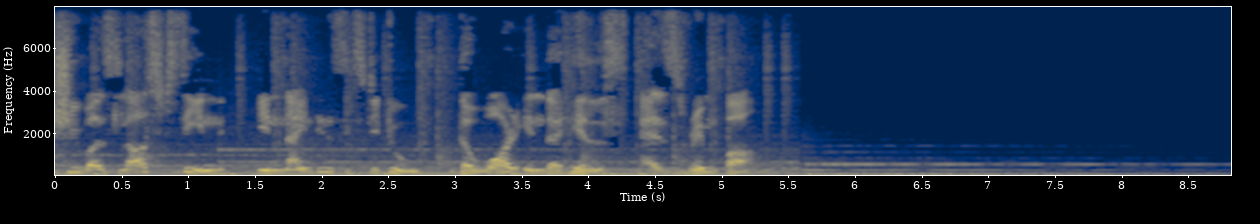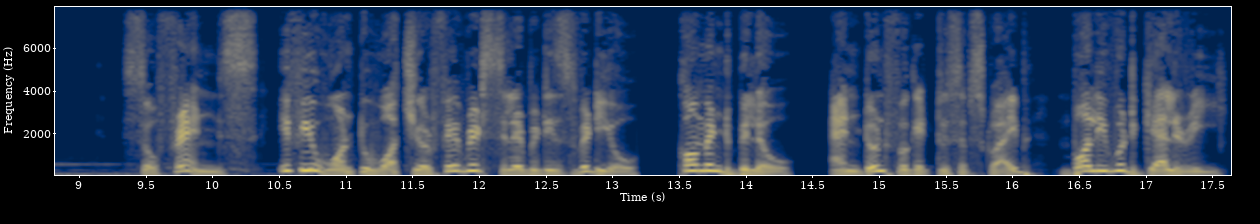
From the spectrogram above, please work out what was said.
She was last seen in 1962 The War in the Hills as Rimpa. So friends, if you want to watch your favorite celebrities video, comment below and don't forget to subscribe Bollywood Gallery.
